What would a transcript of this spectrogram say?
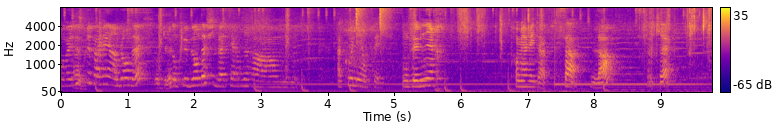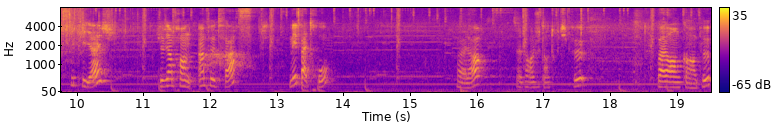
on va juste préparer un blanc d'œuf. Donc le blanc d'œuf il va servir à, à, coller en fait. Donc je vais venir, première étape, ça là, ok. Petit pliage. Je viens prendre un peu de farce, mais pas trop. Voilà. Là je rajoute un tout petit peu. Voilà encore un peu.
